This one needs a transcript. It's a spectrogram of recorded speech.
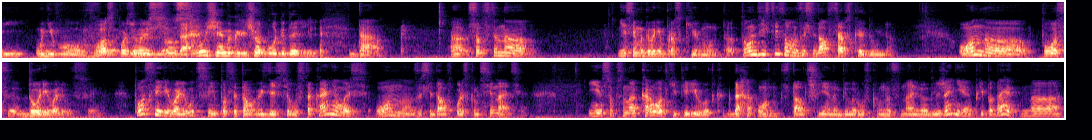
и, у него... Воспользовались в... да. случаем и горячо отблагодарили. Да. А, собственно, если мы говорим про Скирмунта, то он действительно заседал в Царской Думе. Он э, пос, до революции. После революции, после того, как здесь все устаканилось, он заседал в польском сенате. И, собственно, короткий период, когда он стал членом белорусского национального движения, припадает на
